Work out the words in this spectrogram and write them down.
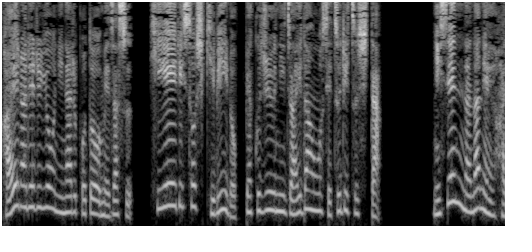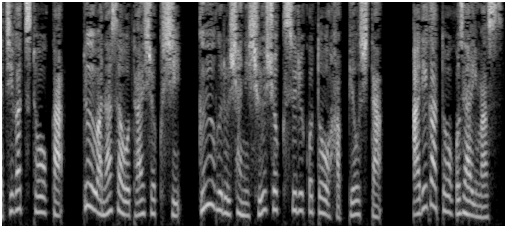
変えられるようになることを目指す非営利組織 B612 財団を設立した。2007年8月10日、ルーは NASA を退職し、Google 社に就職することを発表した。ありがとうございます。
